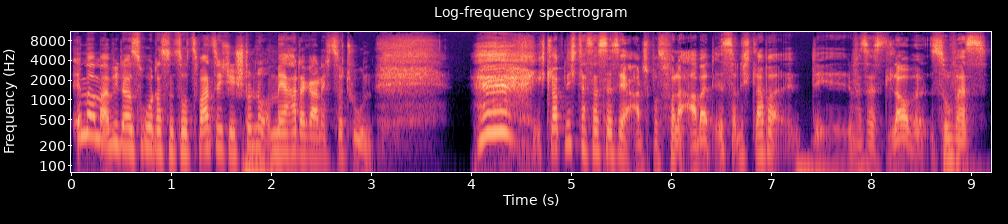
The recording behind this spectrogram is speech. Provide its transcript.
immer mal wieder so, das sind so 20 die Stunde und mehr hat er gar nichts zu tun. Ich glaube nicht, dass das eine sehr anspruchsvolle Arbeit ist und ich glaube, was heißt glaube, sowas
